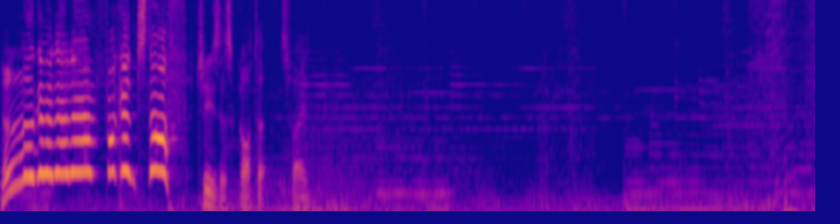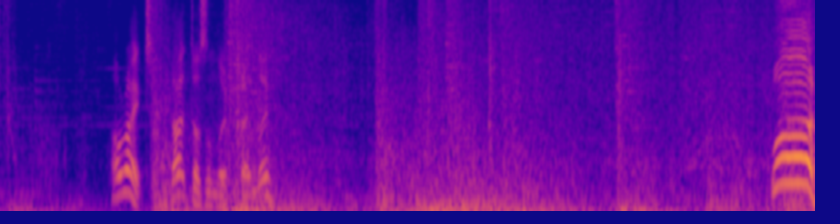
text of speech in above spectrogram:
No, no, no, give me that uh, fucking stuff! Jesus, got it. It's fine. Alright, that doesn't look friendly. Whoa!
